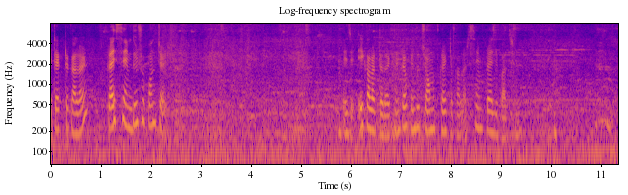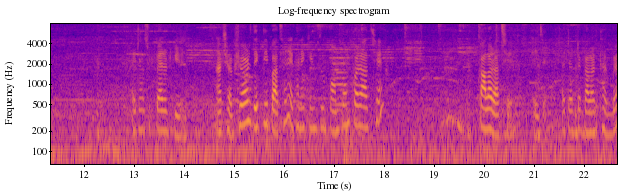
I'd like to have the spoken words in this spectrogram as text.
এটা একটা কালার প্রাইস সেম দুশো পঞ্চাশ। এই যে, এই কালারটা দেখেন, এটাও কিন্তু চমৎকার একটা কালার সেম প্রাইজে পাচ্ছেন। এটা হচ্ছে প্যারট গ্রিন আচ্ছা ভিউয়ার্স দেখতেই পাচ্ছেন, এখানে কিন্তু পম করা আছে। কালার আছে, এই যে, এটা একটা কালার থাকবে।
